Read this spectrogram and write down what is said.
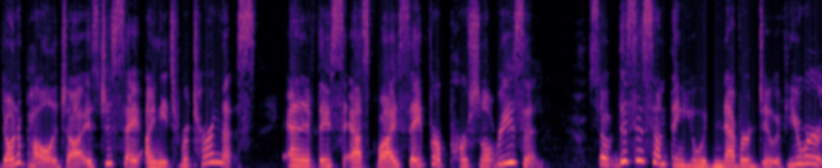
don't apologize. Just say, I need to return this. And if they ask why, say for a personal reason. So this is something you would never do. If you were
